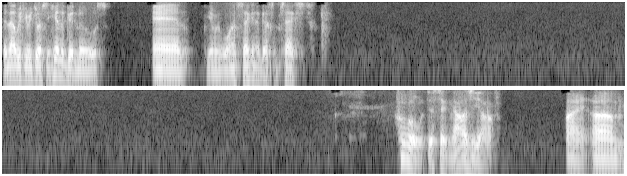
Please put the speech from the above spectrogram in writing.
That now we can rejoice and hear the good news. And give me one second. I got some text. Whew, this technology off. All right. Um,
